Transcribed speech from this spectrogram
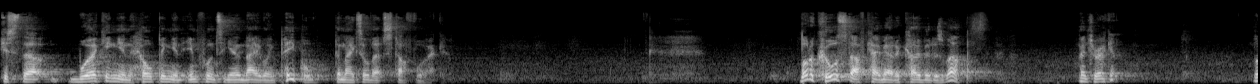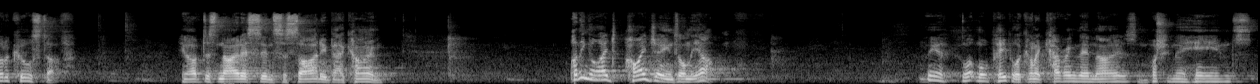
It's the working and helping and influencing and enabling people that makes all that stuff work. A lot of cool stuff came out of COVID as well. Don't you reckon? A lot of cool stuff. You know, I've just noticed in society back home, I think hygiene's on the up. Yeah, a lot more people are kind of covering their nose and washing their hands,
